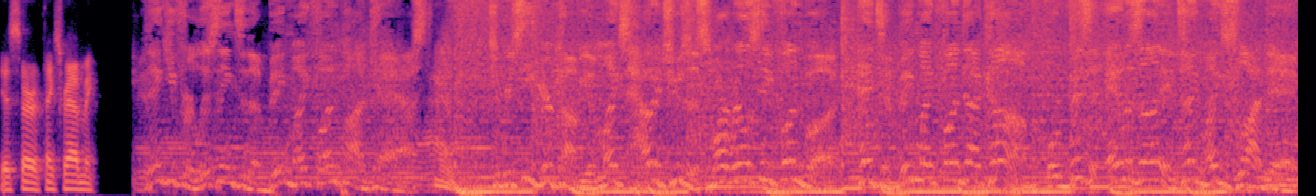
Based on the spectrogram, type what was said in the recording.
Yes, sir. Thanks for having me. Thank you for listening to the Big Mike Fund Podcast. To receive your copy of Mike's How to Choose a Smart Real Estate Fund book, head to BigMikeFund.com or visit Amazon and type Mike Zlotnick.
